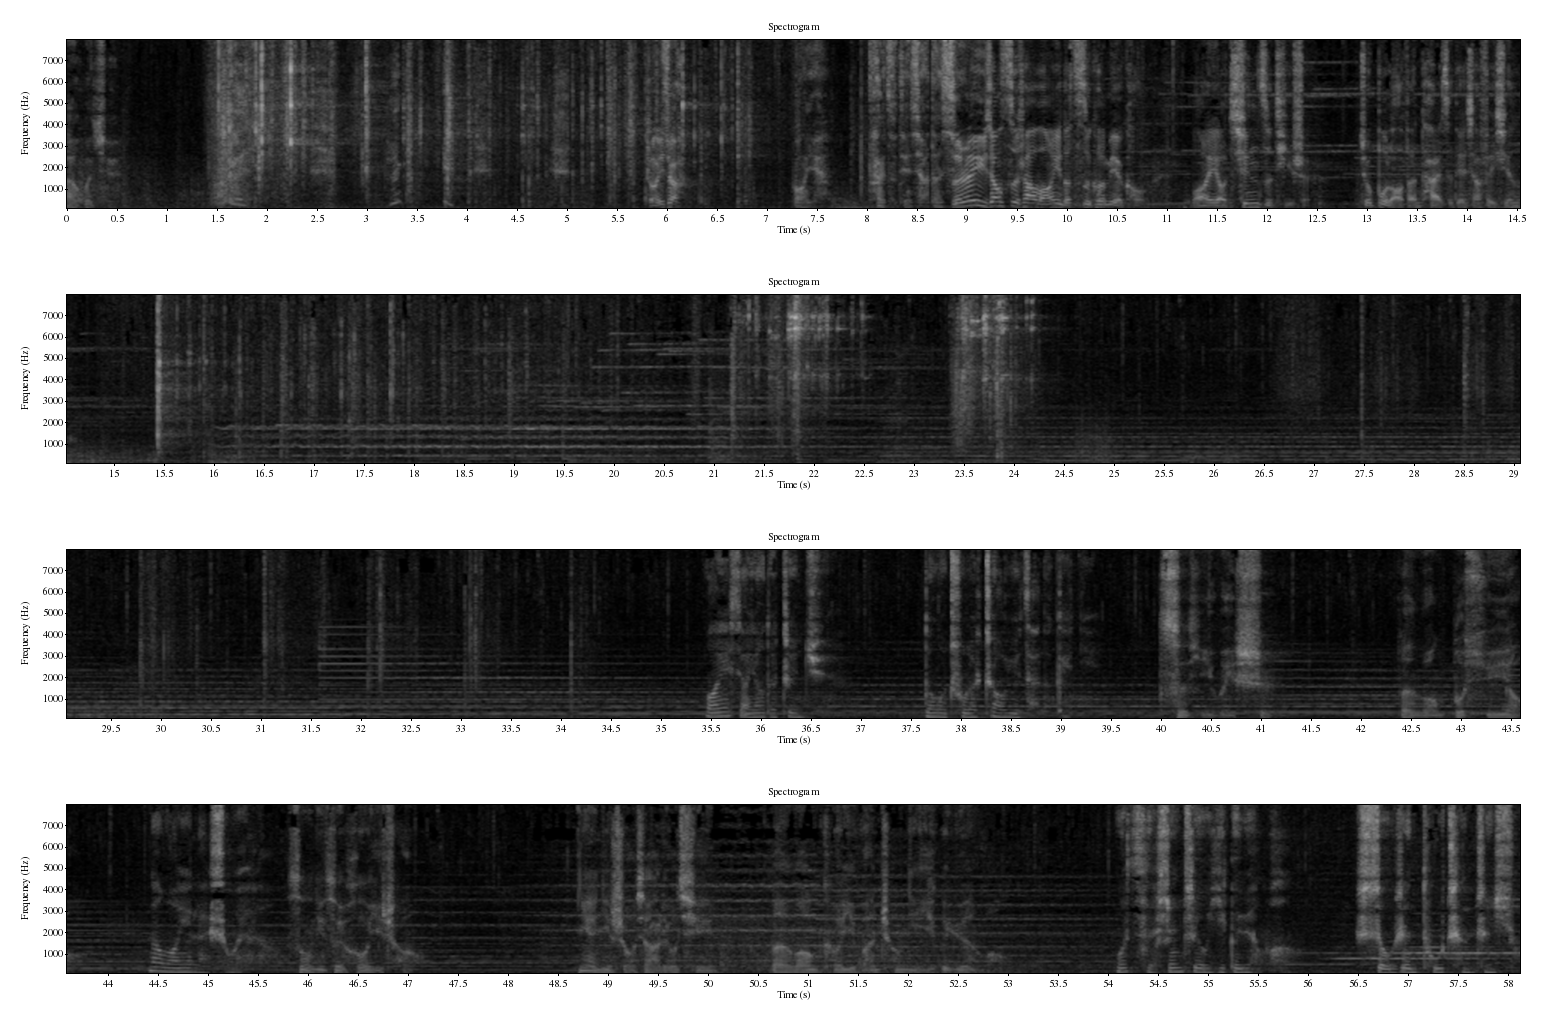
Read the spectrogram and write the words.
带回去。等一下，王爷，太子殿下担心。此人欲将刺杀王爷的刺客灭口，王爷要亲自提审，就不劳烦太子殿下费心了。王爷想要的证据，等我出了诏狱才能给你。自以为是，本王不需要。那王爷来是为了送你最后一程。念你手下留情，本王可以完成你一个愿望。我此生只有一个愿望，手刃屠城真凶。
